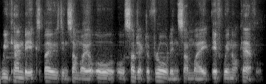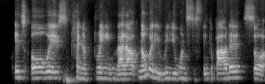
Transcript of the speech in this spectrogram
we can be exposed in some way or, or subject to fraud in some way if we're not careful? It's always kind of bringing that out. Nobody really wants to think about it. So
